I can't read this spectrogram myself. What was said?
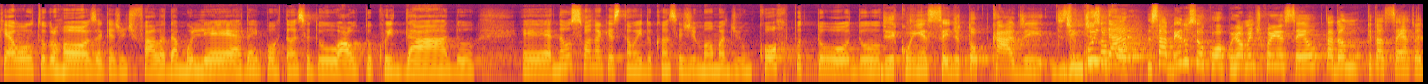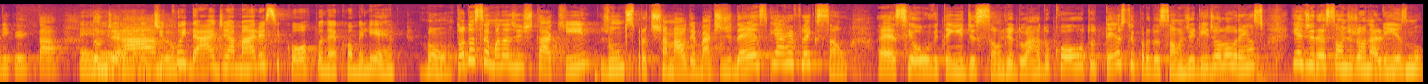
que é o Outubro Rosa, que a gente fala da mulher, da importância do autocuidado, é, não só na questão aí do câncer de mama, de um corpo todo. De conhecer, de tocar, de, de, de cuidar. seu corpo, de saber do seu corpo, realmente conhecer o que tá dando, o que tá certo ali, o que tá é, dando de errado. De cuidar, de amar esse corpo, né, como ele é. Bom, toda semana a gente está aqui juntos para te chamar ao debate de ideias e a reflexão. É, se ouve, tem edição de Eduardo Couto, texto e produção de Lídia Lourenço e a direção de jornalismo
